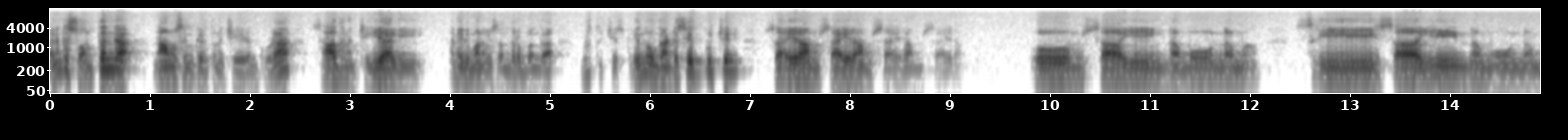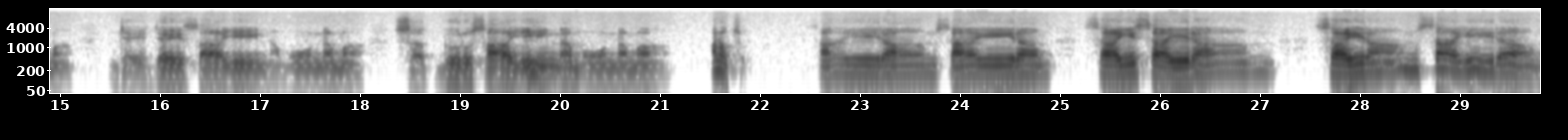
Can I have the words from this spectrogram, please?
కనుక సొంతంగా నామ సంకీర్తన చేయడం కూడా సాధన చేయాలి అనేది మనం ఈ సందర్భంగా గుర్తు చేసుకోవాలి. ఎందుకు? గంట సేపు కూర్చొని సాయిరాం సాయిరాం సాయిరాం సాయిరాం ఓం సాయి నమో నమ శ్రీ సాయి నమో నమ జయ జయ సాయి నమో నమ సద్గురు సాయి నమో నమ అనొచ్చు. సాయి రామ్ సాయి రామ్ సాయి సాయి రామ్ సాయి రామ్ సాయి రామ్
